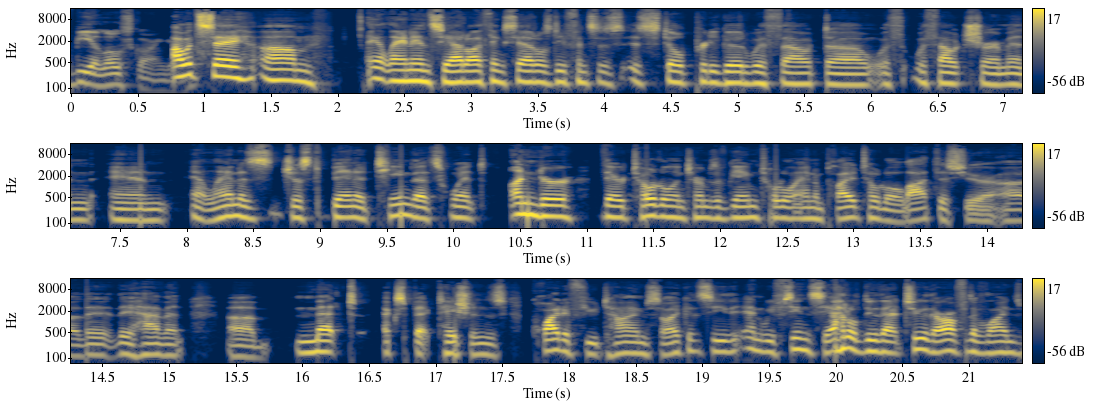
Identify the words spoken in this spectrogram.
be a low scoring game? I would say um, Atlanta and Seattle. I think Seattle's defense is, is still pretty good without uh, with without Sherman, and Atlanta's just been a team that's went under their total in terms of game total and implied total a lot this year. Uh, they they haven't uh, met expectations quite a few times. So I could see, and we've seen Seattle do that too. Their offensive line's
